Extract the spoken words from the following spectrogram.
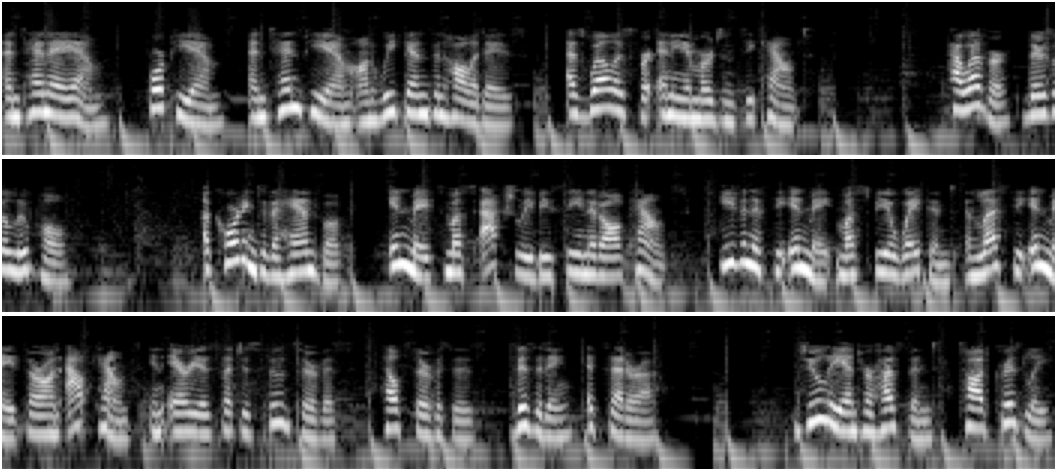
and 10 a.m., 4 p.m., and 10 p.m. on weekends and holidays, as well as for any emergency count. However, there's a loophole. According to the handbook, inmates must actually be seen at all counts, even if the inmate must be awakened unless the inmates are on out counts in areas such as food service, health services, visiting, etc. Julie and her husband, Todd Chrisley,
